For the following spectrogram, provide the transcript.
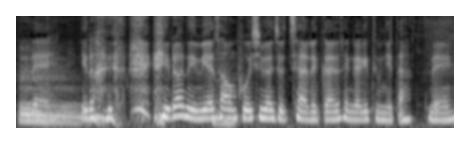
네. 음. 이런 이런 의미에서 한번 보시면 좋지 않을까 하는 생각이 듭니다. 네.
